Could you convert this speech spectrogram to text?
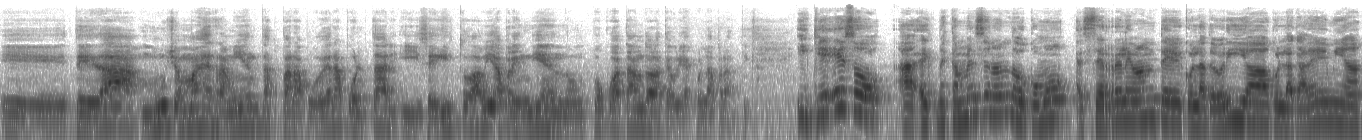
eh, te da muchas más herramientas para poder aportar y seguir todavía aprendiendo, un poco atando la teoría con la práctica. Y que eso, ah, eh, me están mencionando cómo ser relevante con la teoría, con la academia,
